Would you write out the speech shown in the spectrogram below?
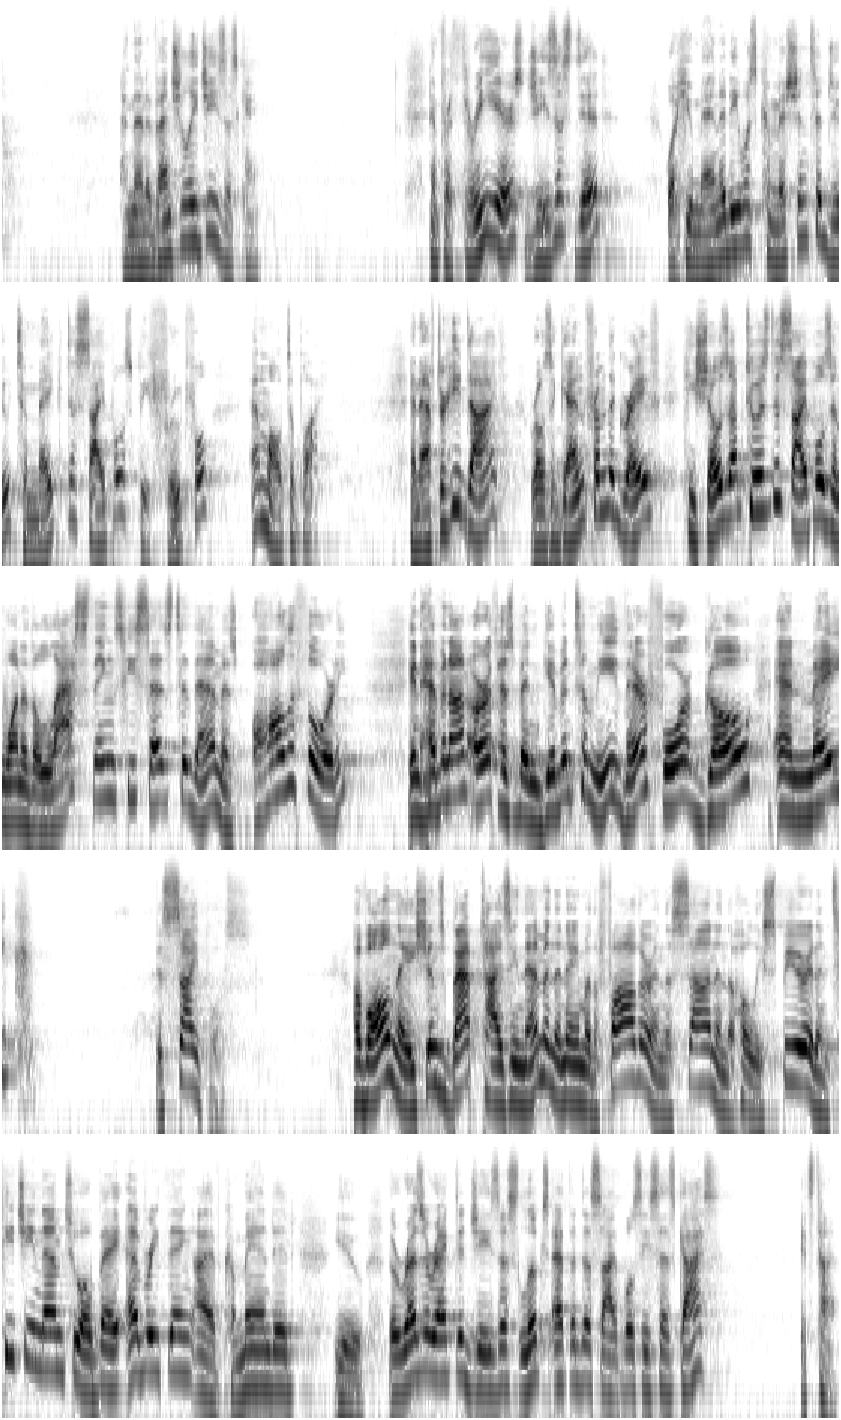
and then eventually Jesus came. And for three years, Jesus did what humanity was commissioned to do to make disciples, be fruitful, and multiply. And after he died, rose again from the grave, he shows up to his disciples, and one of the last things he says to them is, All authority in heaven on earth has been given to me, therefore go and make disciples of all nations, baptizing them in the name of the Father and the Son and the Holy Spirit, and teaching them to obey everything I have commanded you. The resurrected Jesus looks at the disciples. He says, Guys, it's time.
